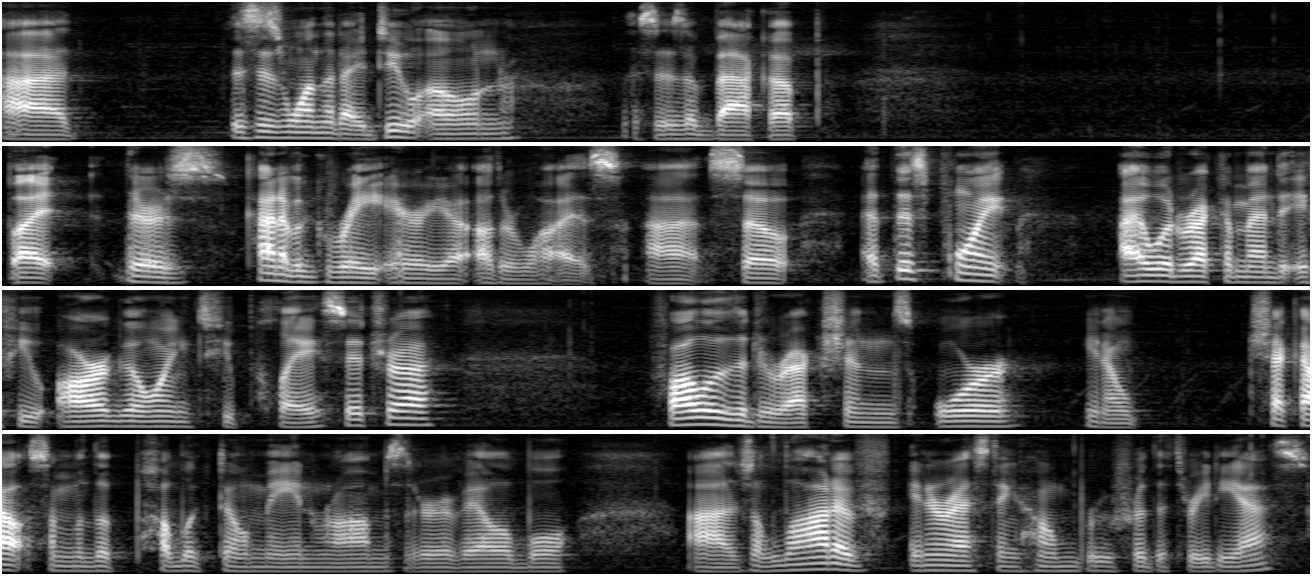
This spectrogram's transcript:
Uh, this is one that I do own. This is a backup. But there's kind of a gray area otherwise. Uh, so at this point, I would recommend if you are going to play Citra, follow the directions or, you know, check out some of the public domain ROMs that are available. Uh, there's a lot of interesting homebrew for the 3DS.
